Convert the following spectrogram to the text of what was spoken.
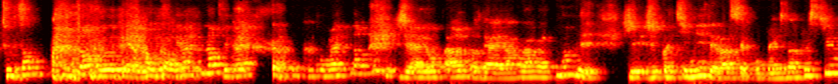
Tout le temps. Tout le temps Encore maintenant. Encore maintenant. J'ai long parcours derrière moi maintenant, mais je, continue d'avoir ce complexe d'imposture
